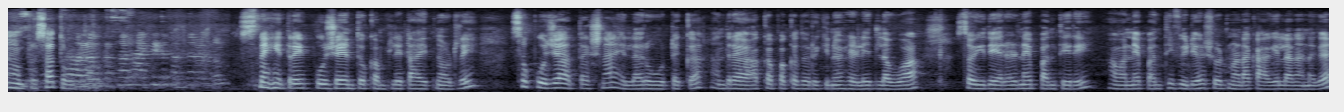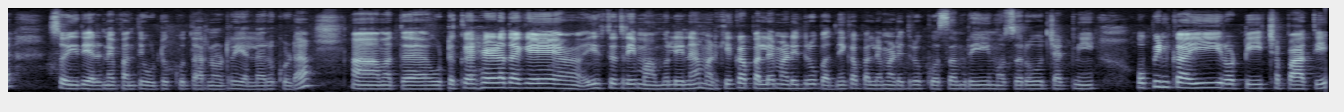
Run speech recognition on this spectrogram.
ಹ್ಞೂ ಪ್ರಸಾದ್ ತಗೋ ಸ್ನೇಹಿತರೆ ಪೂಜೆ ಅಂತೂ ಕಂಪ್ಲೀಟ್ ಆಯ್ತು ನೋಡ್ರಿ ಸೊ ಪೂಜೆ ಆದ ತಕ್ಷಣ ಎಲ್ಲರೂ ಊಟಕ್ಕೆ, ಅಂದ್ರೆ ಅಕ್ಕಪಕ್ಕದವ್ರಿಗಿನೂ ಹೇಳಿದ್ಲವ್ವ. ಸೊ ಇದು ಎರಡನೇ ಪಂಕ್ತಿ ರೀ. ಅವನ್ನೇ ಪಂಕ್ತಿ ವಿಡಿಯೋ ಶೂಟ್ ಮಾಡೋಕ್ಕಾಗಿಲ್ಲ ನನಗೆ. ಸೊ ಇದು ಎರಡನೇ ಪಂಕ್ತಿ ಊಟಕ್ಕೆ ಕೂತಾರೆ ನೋಡ್ರಿ ಎಲ್ಲರೂ ಕೂಡ. ಮತ್ತು ಊಟಕ್ಕೆ ಹೇಳ್ದಾಗೆ ಇರ್ತೈತೆ ರೀ ಮಾಮೂಲಿನ ಮಡಿಕೆಕಾಯಿ ಪಲ್ಯ ಮಾಡಿದ್ರು ಬದ್ನೆಕಾಯಿ ಪಲ್ಯ ಮಾಡಿದ್ರು, ಕೋಸಂಬರಿ, ಮೊಸರು, ಚಟ್ನಿ, ಉಪ್ಪಿನಕಾಯಿ, ರೊಟ್ಟಿ, ಚಪಾತಿ.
